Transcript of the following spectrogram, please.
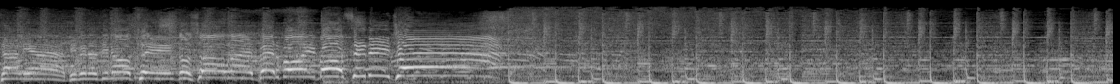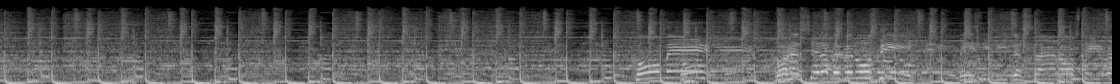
Italia di venerdì notte in console per voi Bozzi DJ! Come? Buonasera, benvenuti! Mesi di Giassano, Stiro.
